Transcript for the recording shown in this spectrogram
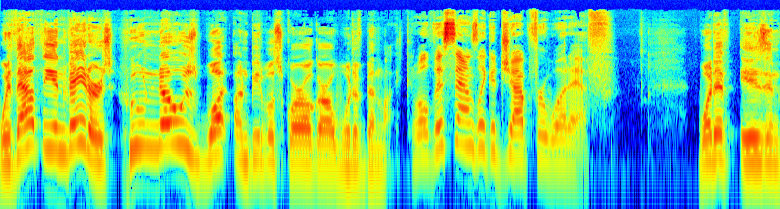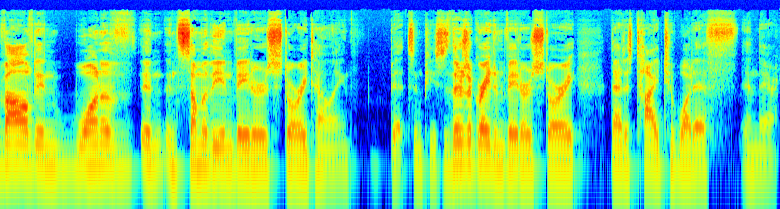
Without the Invaders, who knows what Unbeatable Squirrel Girl would have been like? Well, this sounds like a job for What If. What if is involved in one of in, in some of the Invaders storytelling bits and pieces? There's a great Invaders story that is tied to What If in there.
